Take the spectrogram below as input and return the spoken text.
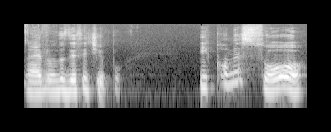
Né? Perguntas desse tipo. E começou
